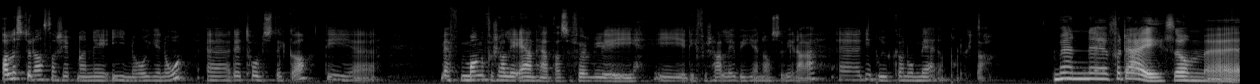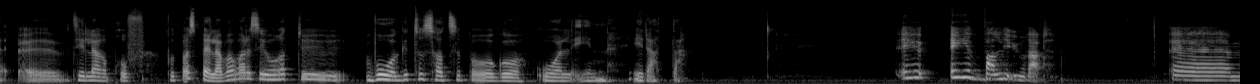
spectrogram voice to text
alle studentsamskipnadene i Norge nå, det er tolv stykker, de med mange forskjellige enheter selvfølgelig i, i de forskjellige byene osv., de bruker nå mer enn produkter. Men eh, for deg som eh, eh, tidligere proff fotballspiller, hva var det som gjorde at du våget å satse på å gå all in i dette? Jeg, jeg er veldig uredd. Eh,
